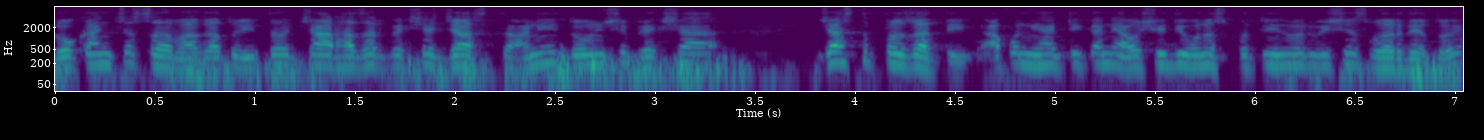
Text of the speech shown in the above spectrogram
लोकांच्या सहभागातून इथं चार हजारपेक्षा जास्त आणि दोनशेपेक्षा जास्त प्रजाती. आपण ह्या ठिकाणी औषधी वनस्पतींवर विशेष भर देतोय.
